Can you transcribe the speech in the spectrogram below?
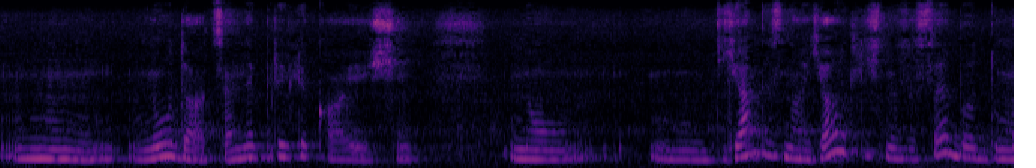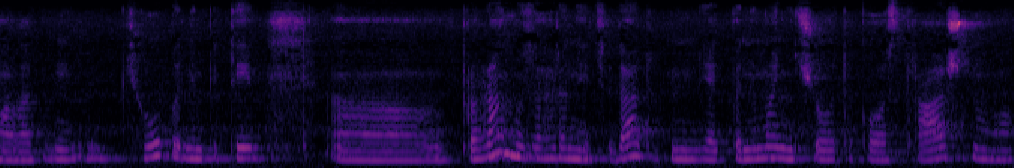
Ну так, да, це не привлікаюче. Ну, я не знаю, я от лічно за себе думала, чого би не піти в програму за границю. Да? Тут якби немає нічого такого страшного.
